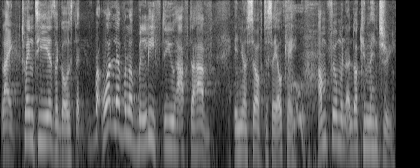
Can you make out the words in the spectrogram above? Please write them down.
Like 20 years ago, it's that, bro, what level of belief do you have to have in yourself to say, "Okay, I'm filming a documentary"?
